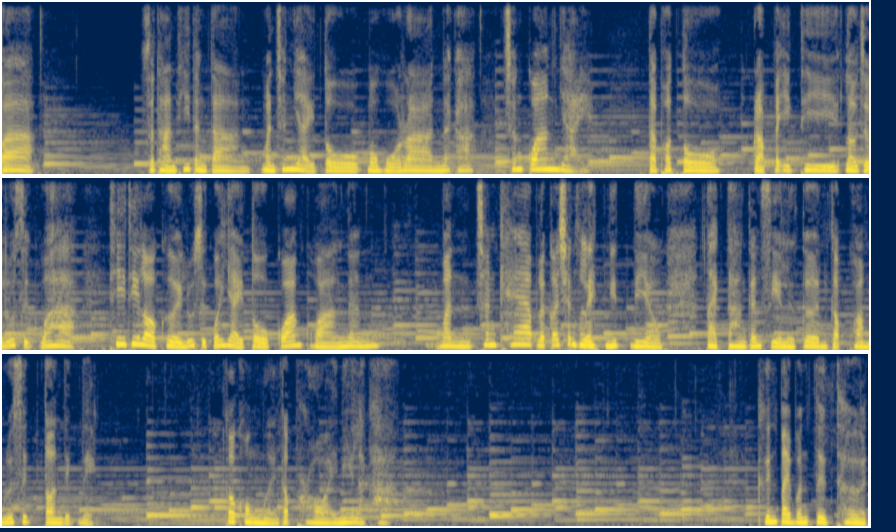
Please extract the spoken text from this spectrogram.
ว่า สถานที่ต่างๆ มันช่างใหญ่โตโมโหรานนะคะ ช่างกว้างใหญ่ แต่พอโต กลับไปอีกทีเราจะรู้สึกว่าที่ที่เราเคยรู้สึกว่าใหญ่โตกว้างขวางนั้น มันช่างแคบแล้วก็ช่างเล็กนิดเดียว แตกต่างกันเสียเหลือเกินกับความรู้สึกตอนเด็กๆ ก็คงเหมือนกับพลอยนี่แหละค่ะ ขึ้นไปบนตึกเถิด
